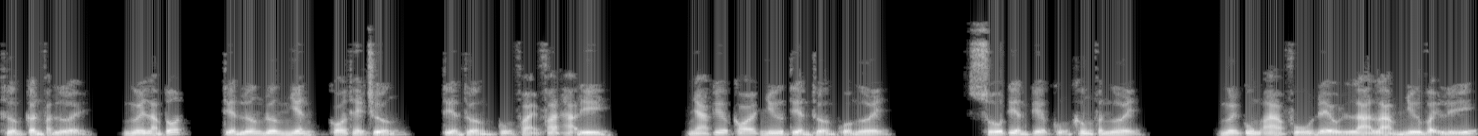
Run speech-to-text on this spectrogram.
thưởng cần phạt lười, ngươi làm tốt, tiền lương đương nhiên có thể trướng, tiền thưởng cũng phải phát hạ đi. Nhà kia coi như tiền thưởng của ngươi, số tiền kia cũng không phân ngươi. Ngươi cùng a phú đều là làm như vậy lý,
